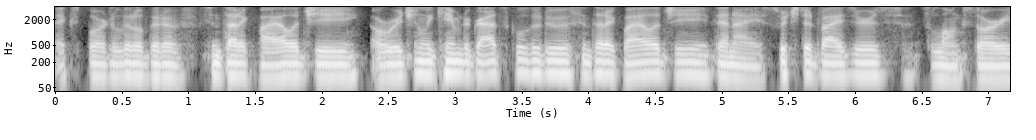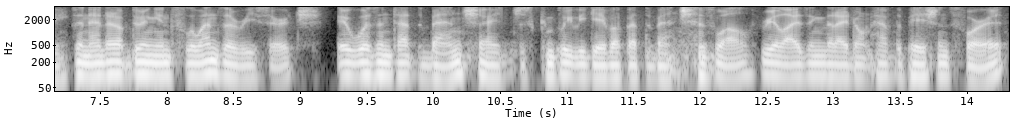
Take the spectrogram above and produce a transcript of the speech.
explored a little bit of synthetic biology. Originally came to grad school to do synthetic biology. Then I switched advisors. It's a long story. Then ended up doing influenza research. It wasn't at the bench. I just completely gave up at the bench as well, realizing that I don't have the patience for it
